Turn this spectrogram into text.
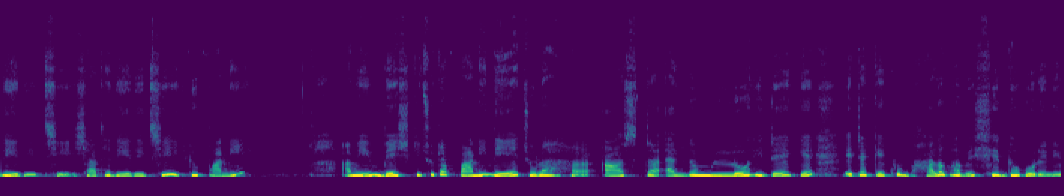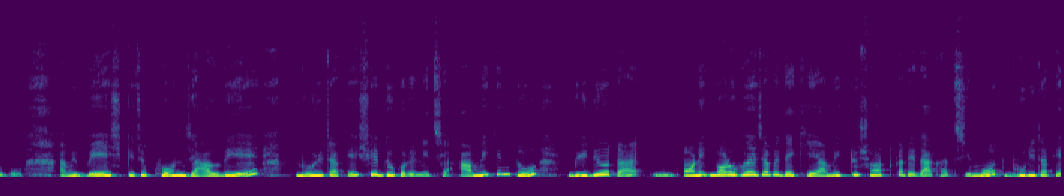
দিয়ে দিচ্ছি। সাথে দিয়ে দিচ্ছি একটু পানি। আমি বেশ কিছুটা পানি দিয়ে চুলা আঁচটা একদম লো হিটেকে এটাকে খুব ভালোভাবে সিদ্ধ করে নেব। আমি বেশ কিছুক্ষণ জাল দিয়ে ভুড়িটাকে সিদ্ধ করে নিচ্ছি। আমি কিন্তু ভিডিওটা অনেক বড় হয়ে যাবে দেখে আমি একটু শর্টকাটে দেখাচ্ছি। মোট ভুড়িটাকে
